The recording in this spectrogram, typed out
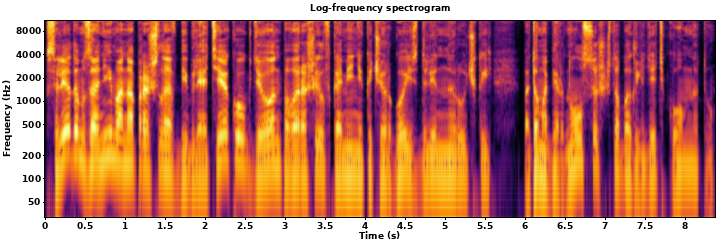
Следом за ним она прошла в библиотеку, где он поворошил в камине кочергой с длинной ручкой, потом обернулся, чтобы оглядеть комнату.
